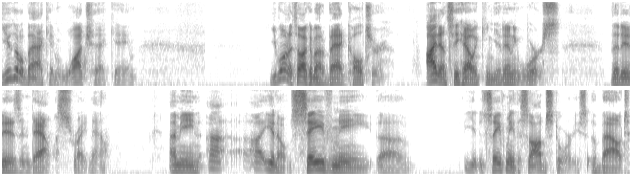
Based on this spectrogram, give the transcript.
you go back and watch that game. You want to talk about a bad culture? I don't see how it can get any worse than it is in Dallas right now. I mean, uh, uh, you know, save me, uh, you know, save me the sob stories about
